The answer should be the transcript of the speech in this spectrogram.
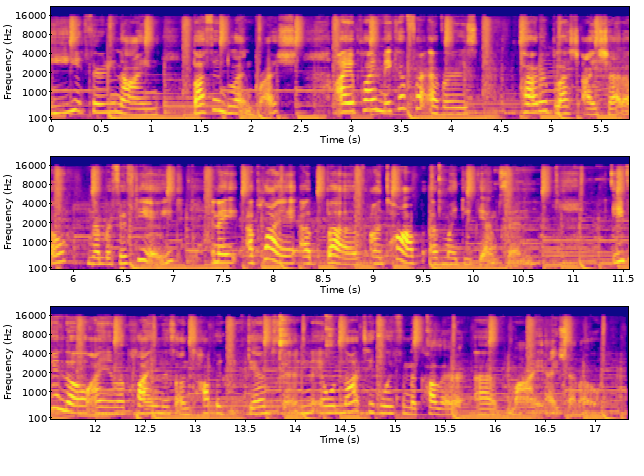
E39 Buff and Blend brush, I apply Makeup Forever's Powder Blush Eyeshadow, number 58, and I apply it above on top of my Deep Damson. Even though I am applying this on top of Deep Damson, it will not take away from the color of my eyeshadow.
